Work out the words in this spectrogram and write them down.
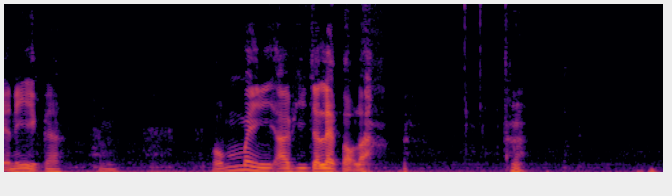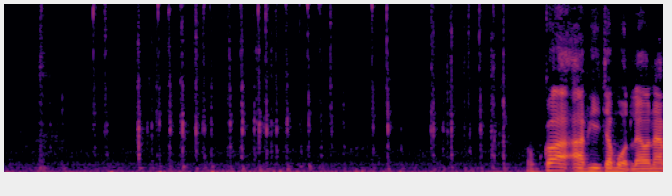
อันนี้อีกนะอืมผมไม่ IP จะแลกต่อละผมก็ RP จะหมดแล้วนะ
